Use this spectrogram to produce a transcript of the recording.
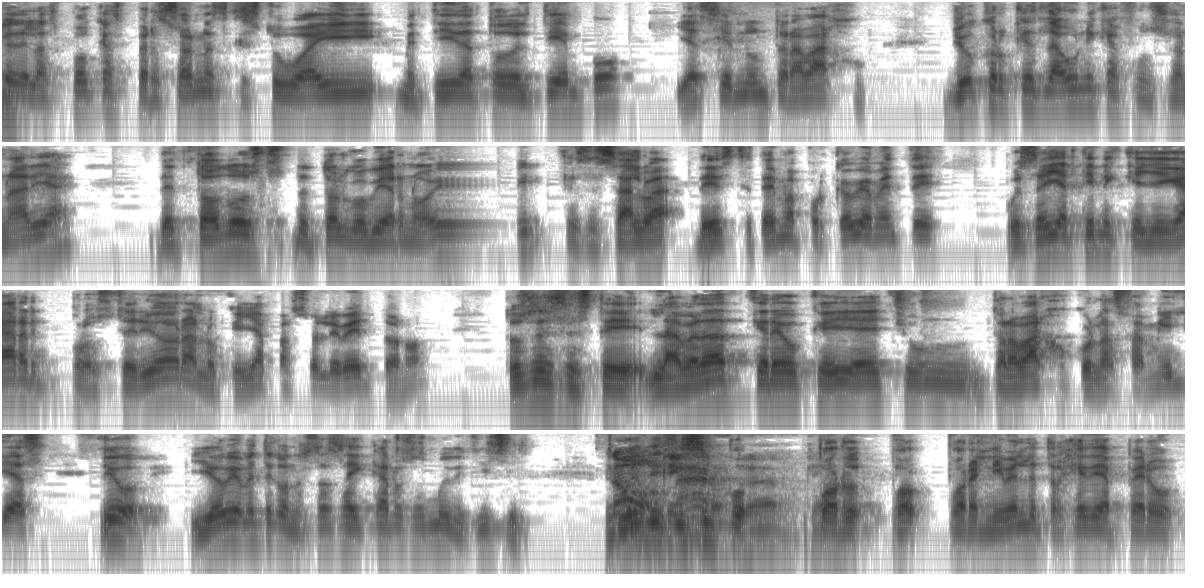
que de las pocas personas que estuvo ahí metida todo el tiempo y haciendo un trabajo. Yo creo que es la única funcionaria de todos, de todo el gobierno hoy que se salva de este tema, porque obviamente, pues ella tiene que llegar posterior a lo que ya pasó el evento, ¿no? Entonces, este, la verdad creo que ella ha hecho un trabajo con las familias, digo, y obviamente cuando estás ahí, Carlos, es muy difícil. No, muy difícil por, Por, el nivel de tragedia, pero,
